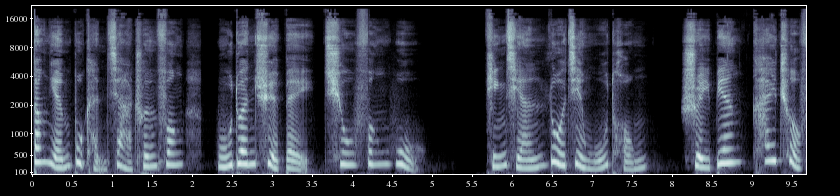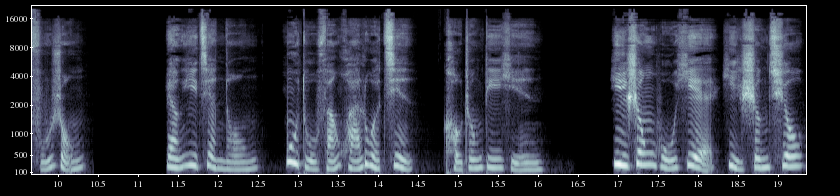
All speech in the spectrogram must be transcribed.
当年不肯嫁春风，无端却被秋风误。庭前落尽梧桐，水边开彻芙蓉。凉意渐浓，目睹繁华落尽，口中低吟。”一生无叶，一生秋，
